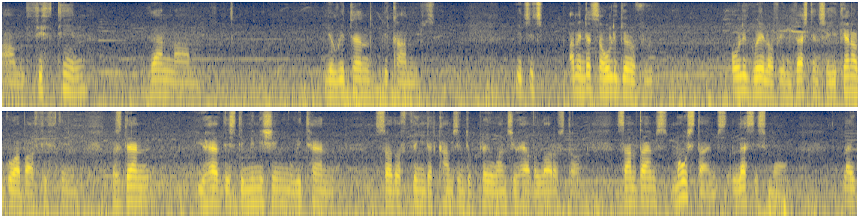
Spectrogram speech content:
um, 15, then um, your return becomes. It's, it's. I mean, that's the holy grail of holy grail of investing. So you cannot go above 15 because then you have this diminishing return sort of thing that comes into play once you have a lot of stock. Sometimes, most times, less is more. Like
